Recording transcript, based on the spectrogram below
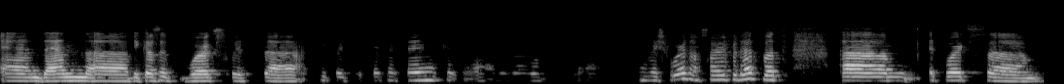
and then because it works with ketogene, English word. I'm sorry for that, but um, it works. Um,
